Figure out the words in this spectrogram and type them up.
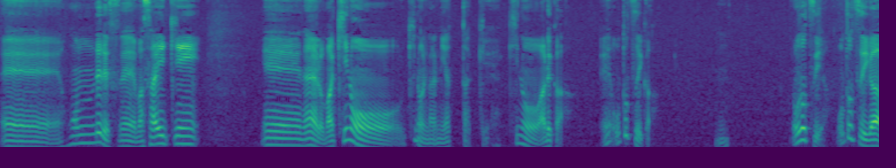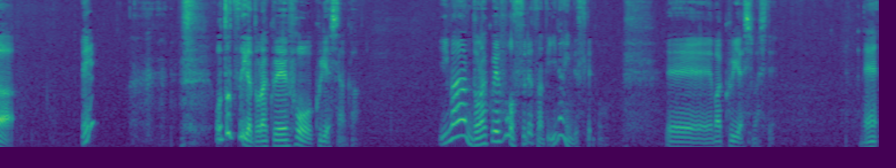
えー、ほんでですね、まあ、最近、えー、なんやろ、まあ、昨日、昨日何やったっけ？昨日、あれか。え、おとついか。ん？おとついや。おとついが、え？おとついがドラクエ4をクリアしたんか。今、ドラクエ4するやつなんていないんですけど、えー、まあ、クリアしまして。ね。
